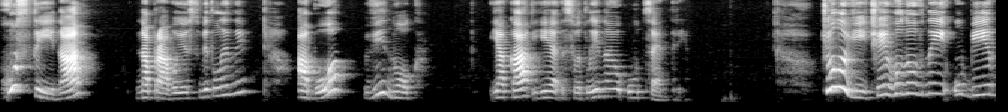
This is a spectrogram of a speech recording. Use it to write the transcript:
хустина на правої світлини або вінок, яка є світлиною у центрі. Чоловічий головний убір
